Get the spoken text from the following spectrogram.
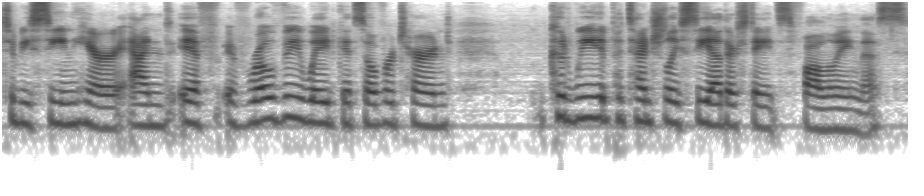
to be seen here. And if if Roe v. Wade gets overturned, could we potentially see other states following this?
